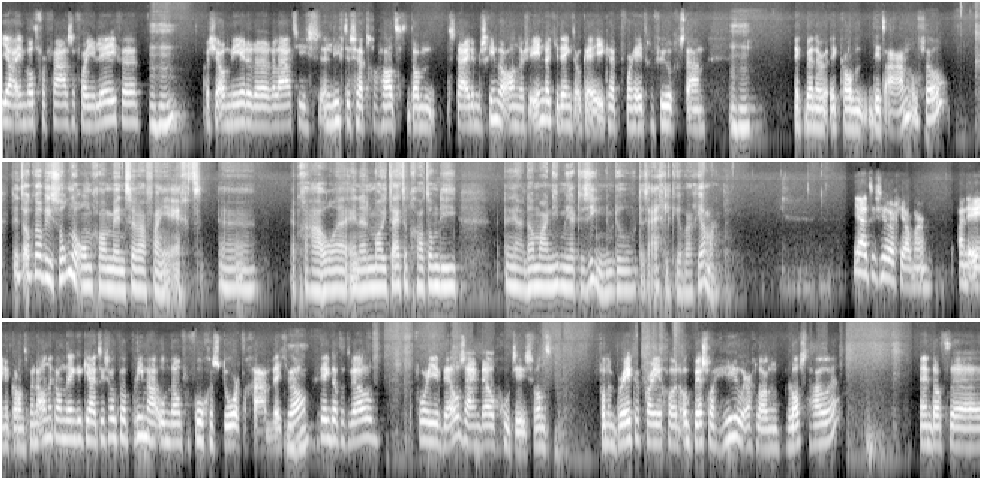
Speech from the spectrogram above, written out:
ja, in wat voor fase van je leven. Mhm. Als je al meerdere relaties en liefdes hebt gehad, dan sta je er misschien wel anders in. Dat je denkt, oké, ik heb voor hetere vuren gestaan. Mhm. Ik, ben er, ik kan dit aan of zo. Ik vind het ook wel bijzonder om gewoon mensen waarvan je echt eh, hebt gehouden en een mooie tijd hebt gehad, om die eh, ja, dan maar niet meer te zien. Ik bedoel, dat is eigenlijk heel erg jammer. Ja, het is heel erg jammer. Aan de ene kant. Maar aan de andere kant denk ik, ja, het is ook wel prima om dan vervolgens door te gaan. Weet je wel? Mhm. Ik denk dat het wel voor je welzijn wel goed is. Want van een break-up kan je gewoon ook best wel heel erg lang last houden. En dat, eh,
